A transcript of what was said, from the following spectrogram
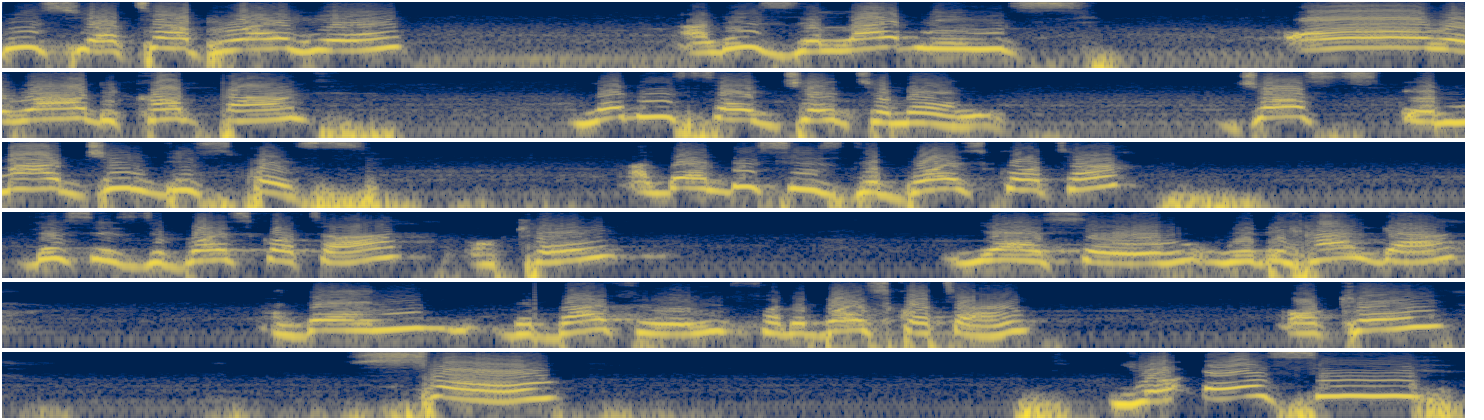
This is your tap right here. And this is the lightnings all around the compound. Ladies and gentlemen, just imagine this space. And then this is the boys' quarter. This is the boys' quarter, okay? Yeah, so with the hangar and then the bathroom for the boys' quarter, okay? So your AC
